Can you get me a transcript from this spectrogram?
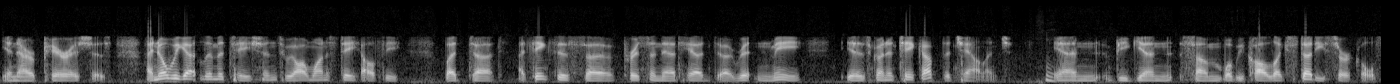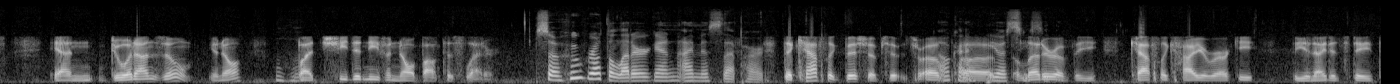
in our parishes. I know we got limitations; we all want to stay healthy, but uh, I think this uh, person that had uh, written me is going to take up the challenge hmm. and begin some what we call like study circles and do it on Zoom, you know? Mm-hmm. But she didn't even know about this letter. So, who wrote the letter again? I missed that part. The Catholic bishops. It was uh, okay. uh, a letter of the Catholic hierarchy, the United States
